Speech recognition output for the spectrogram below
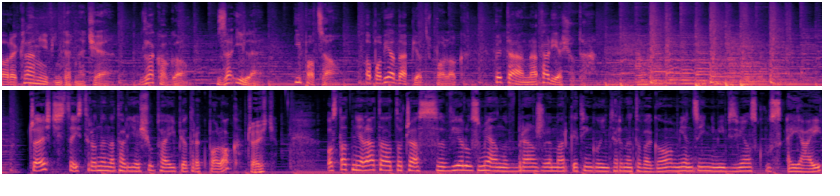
O reklamie w internecie. Dla kogo? Za ile? I po co? Opowiada Piotr Polok. Pyta Natalia Siuta. Cześć, z tej strony Natalia Siuta i Piotrek Polok. Cześć. Ostatnie lata to czas wielu zmian w branży marketingu internetowego, między innymi w związku z AI.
